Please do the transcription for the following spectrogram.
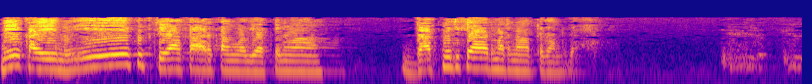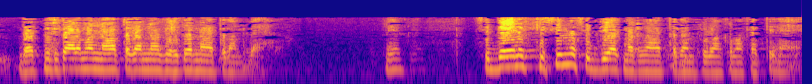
මේ කයේ නොඒකුත් ක්‍රියාකාරකම් වගේක් වෙනවා. දත්මිටිකාවට මට නවත්ත ගන්න බෑ. දත්මිටි කාලේ මම නවත්ත ගන්නවා කියලා හිතුවා නවත්ත ගන්න බෑ. නේද? සිද්ධ වෙන කිසිම සිද්ධියක් මට නවත්ත ගන්න පුළුවන් කමක් නැත්තේ නෑ.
